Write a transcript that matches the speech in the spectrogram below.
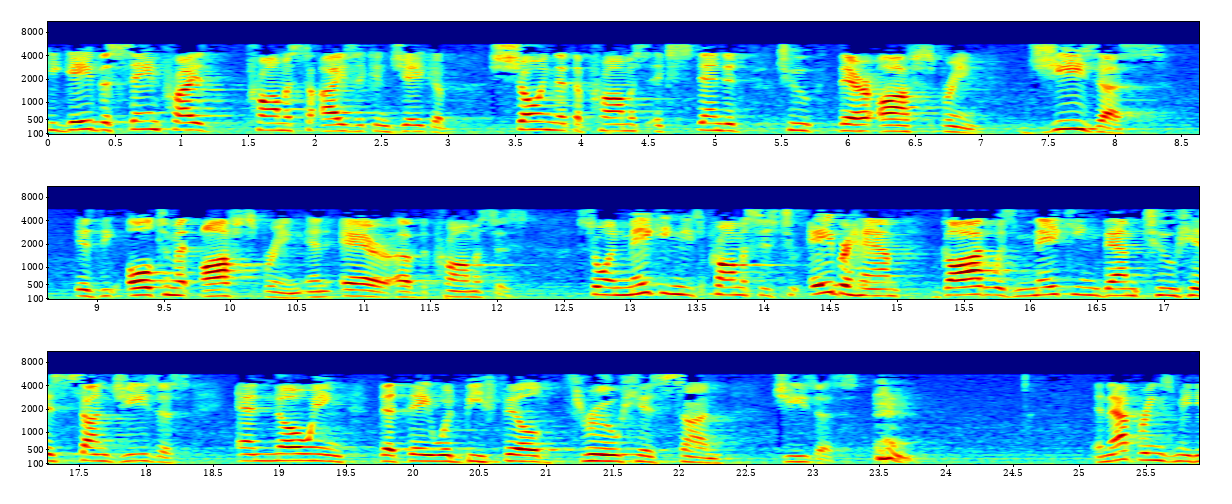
He gave the same promise to Isaac and Jacob, showing that the promise extended to their offspring. Jesus is the ultimate offspring and heir of the promises. So, in making these promises to Abraham, God was making them to his son Jesus and knowing that they would be filled through his son Jesus. and that brings me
